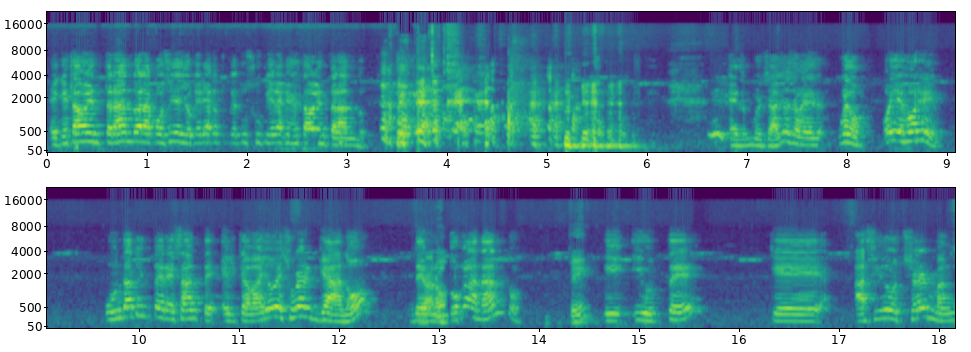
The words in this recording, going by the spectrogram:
es que estaba entrando a la cocina y yo quería que tú, que tú supieras que yo estaba entrando. Esos muchachos, es- bueno, oye Jorge, un dato interesante, el caballo de Sugar ganó, debutó ganando. ¿Sí? Y, y usted, que ha sido chairman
